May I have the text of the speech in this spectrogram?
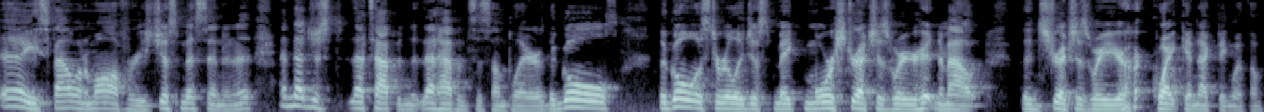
eh, he's fouling them off or he's just missing and and that just that's happened that happens to some player. The goal the goal is to really just make more stretches where you're hitting them out than stretches where you aren't quite connecting with them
